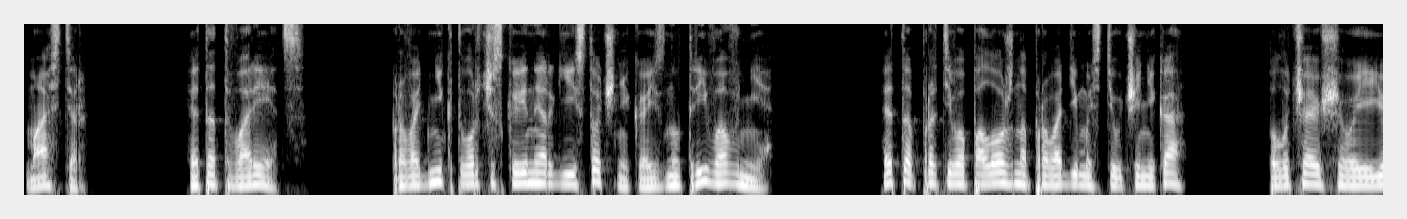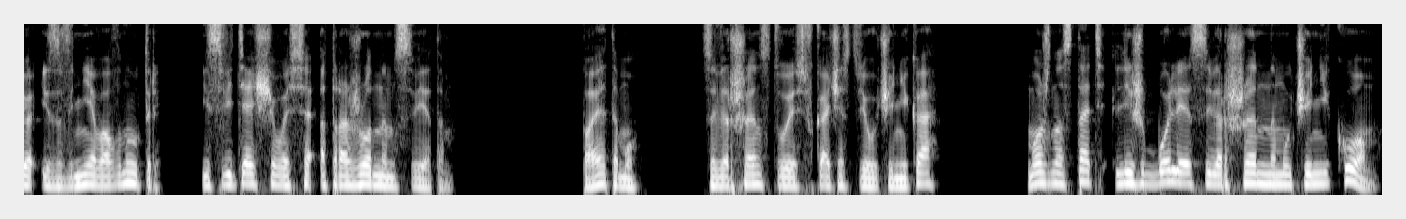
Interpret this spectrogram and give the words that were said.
Мастер – это творец, проводник творческой энергии источника изнутри вовне. Это противоположно проводимости ученика, получающего ее извне вовнутрь и светящегося отраженным светом. Поэтому, совершенствуясь в качестве ученика, можно стать лишь более совершенным учеником,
